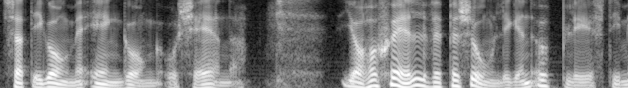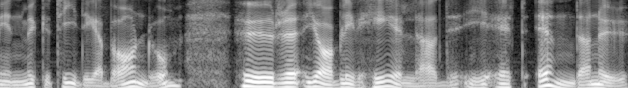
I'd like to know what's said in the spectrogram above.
satte igång med en gång och tjäna. Jag har själv personligen upplevt i min mycket tidiga barndom hur jag blev helad i ett enda nu.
